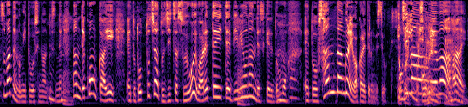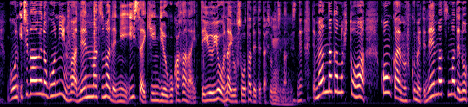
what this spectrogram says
末までの見通しなんですね、なんで今回、えっと、ドットチャート、実はすごい割れていて、微妙なんですけれども、えっと、3段ぐらいに分かれてるんですよ、一番上は、うん。はい、ご一番上の5人は年末までに一切金利を動かさないっていうような予想を立ててた人たちなんですね、で真ん中の人は、今回も含めて年末までの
